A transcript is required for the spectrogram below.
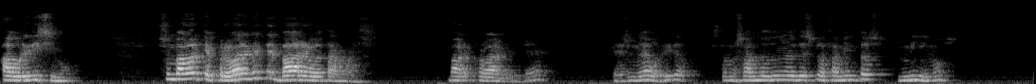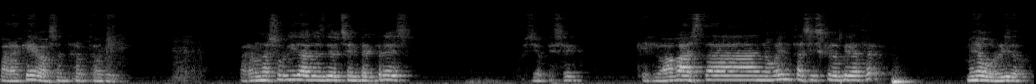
Aburridísimo. Es un valor que probablemente va a rebotar más. Probablemente, ¿eh? Pero es muy aburrido. Estamos hablando de unos desplazamientos mínimos. ¿Para qué vas a entrar todavía? Para una subida desde 83, pues yo qué sé, que lo haga hasta 90 si es que lo quiere hacer. Muy aburrido.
